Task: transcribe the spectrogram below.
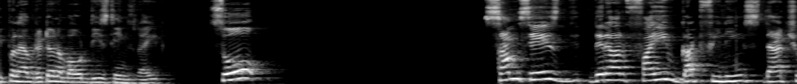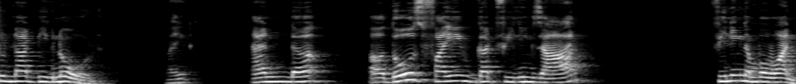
people have written about these things right so some says there are five gut feelings that should not be ignored right? And uh, uh, those five gut feelings are feeling number one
